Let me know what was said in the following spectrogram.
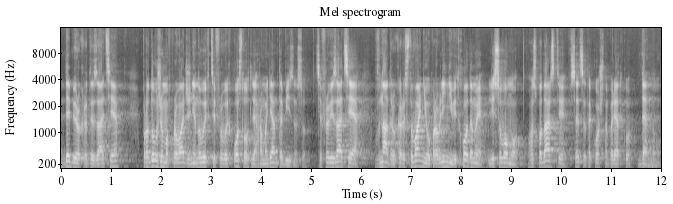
дебюрократизація. Продовжимо впровадження нових цифрових послуг для громадян та бізнесу. Цифровізація в надрокористуванні, управлінні відходами, лісовому господарстві все це також на порядку денному.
